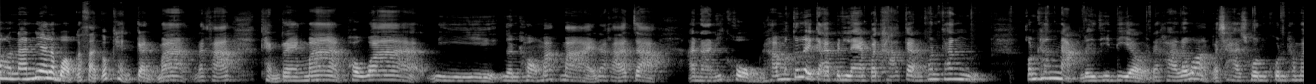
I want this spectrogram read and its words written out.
ตอนนั้นเนี่ยระบอบกษัตริย์ก็แข็งแกร่งมากนะคะ แข็งแรงมาก เพราะว่ามีเงินทองมากมายนะคะ จากอาณานิคมนะคะมันก็เลยกลายเป็นแรงประทะกันค่อนข้างค่อนข้างหนักเลยทีเดียวนะคะ ระหว่างประชาชนคนธรรม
